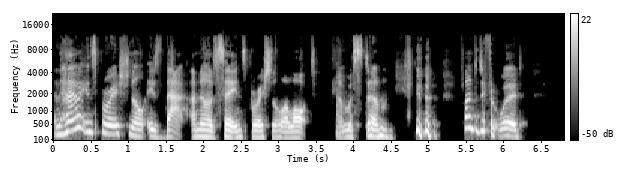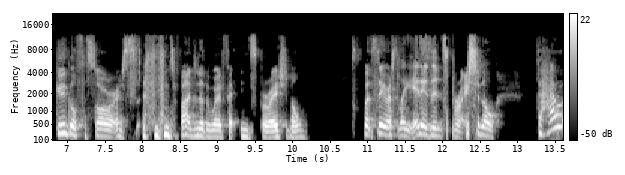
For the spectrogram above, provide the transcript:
And how inspirational is that? I know I say inspirational a lot. I must um, find a different word. Google thesaurus to find another word for inspirational. But seriously, it is inspirational so how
